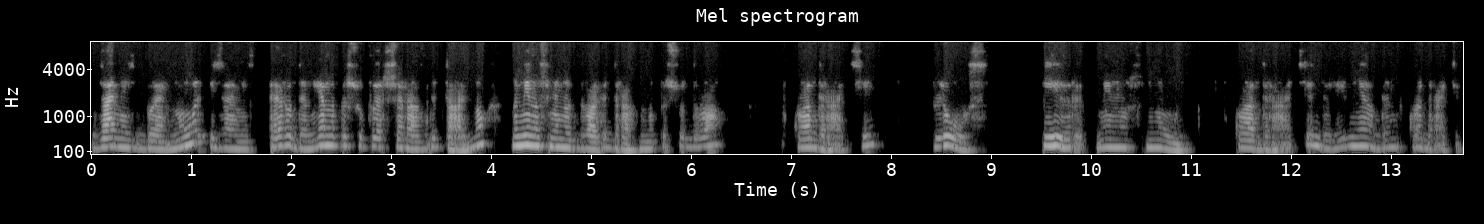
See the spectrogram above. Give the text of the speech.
замість Б 0 і замість R1. Я напишу перший раз детально, ну мінус мінус 2 відразу напишу 2 в квадраті, плюс y мінус 0 в квадраті дорівнює 1 в квадраті.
